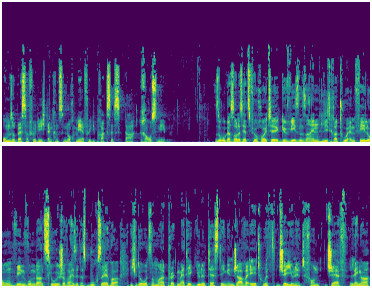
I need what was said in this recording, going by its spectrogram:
umso besser für dich, dann kannst du noch mehr für die Praxis da rausnehmen. So, das soll es jetzt für heute gewesen sein. Literaturempfehlung, wen wundert's? Logischerweise das Buch selber. Ich wiederhole es nochmal. Pragmatic Unit Testing in Java 8 with JUnit von Jeff Länger,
